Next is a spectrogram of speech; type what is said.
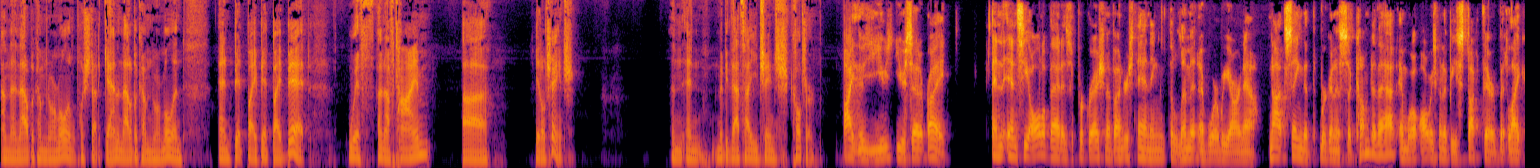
and then that'll become normal and we'll push it out again and that'll become normal. And, and bit by bit by bit with enough time, uh, it'll change. And, and maybe that's how you change culture. I, you, you said it right and and see all of that is a progression of understanding the limit of where we are now not saying that we're going to succumb to that and we're always going to be stuck there but like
